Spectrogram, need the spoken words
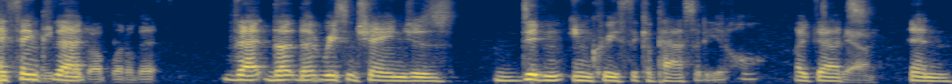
I think that up a little bit. That that that recent changes didn't increase the capacity at all. Like that's yeah. and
